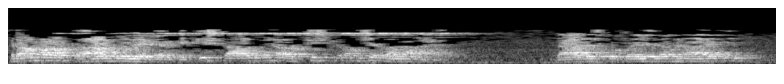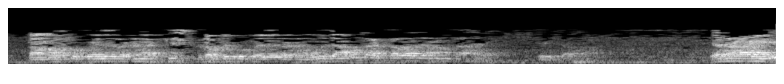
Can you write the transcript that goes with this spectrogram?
क्रम और काल को लेकर के किस काल में और किस क्रम से बनाना है? राजस को पहले रखना है कि तामस को पहले रखना है, किस द्रव्य को पहले रखना वो जानता है, कला जानता है। ठीक है। यथा ही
